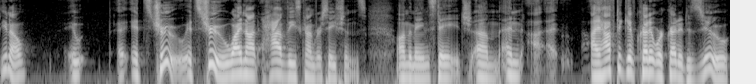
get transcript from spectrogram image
you know, it, it's true. It's true. Why not have these conversations on the main stage? Um, and I, I have to give credit where credit is due.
